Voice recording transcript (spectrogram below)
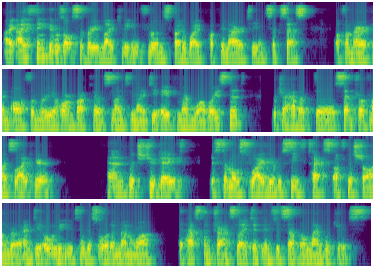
I, I, think it was also very likely influenced by the wide popularity and success of American author Marya Hornbacher's 1998 memoir Wasted, which I have at the center of my slide here, and which to date is the most widely received text of this genre and the only eating disorder memoir that has been translated into several languages.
